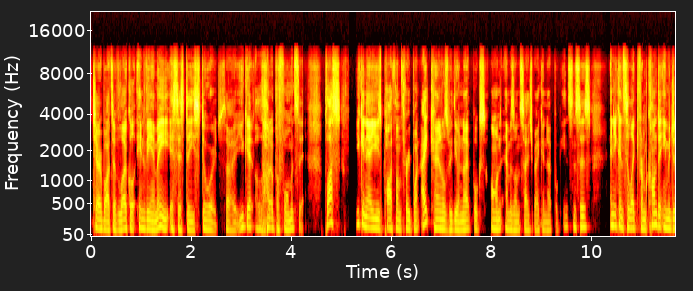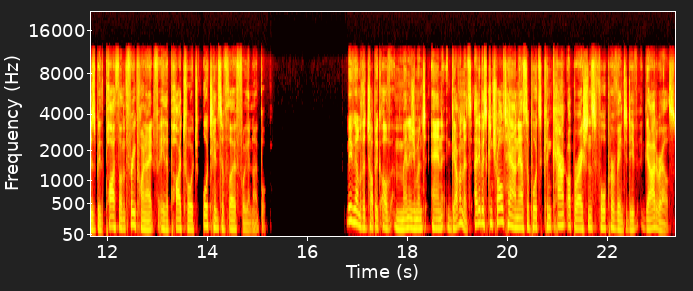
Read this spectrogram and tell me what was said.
terabytes of local NVMe SSD storage. So you get a lot of performance there. Plus, you can now use Python 3.8 kernels with your notebooks on Amazon SageMaker notebook instances, and you can select from Conda images with Python 3.8 for either PyTorch or TensorFlow for your notebook. Moving on to the topic of management and governance. AWS Control Tower now supports concurrent operations for preventative guardrails.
